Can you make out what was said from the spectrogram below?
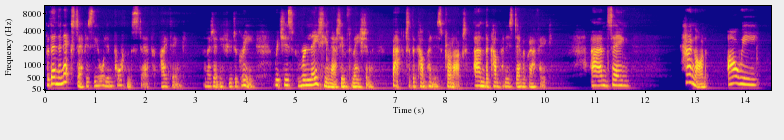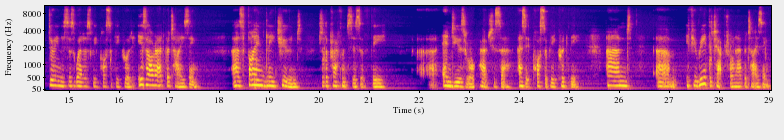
but then the next step is the all important step, I think, and I don't know if you'd agree, which is relating that information back to the company's product and the company's demographic and saying, hang on, are we doing this as well as we possibly could? Is our advertising as finely tuned to the preferences of the uh, end user or purchaser as it possibly could be? And um, if you read the chapter on advertising,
